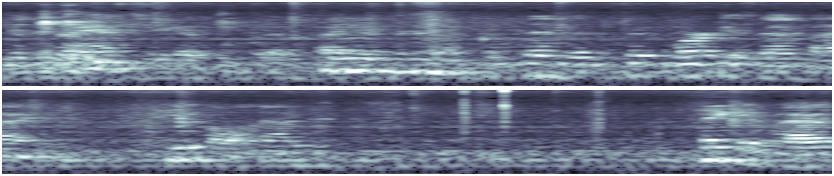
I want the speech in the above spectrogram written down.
get the grants, you get the budget, but then the, the work is done by people, and I'm thinking that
